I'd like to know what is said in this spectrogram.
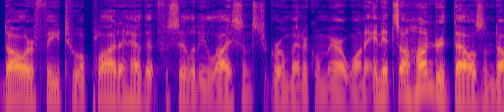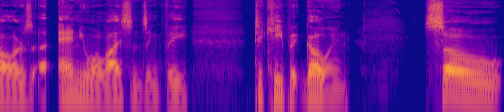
dollar fee to apply to have that facility licensed to grow medical marijuana, and it's a hundred thousand dollars uh, annual licensing fee to keep it going. So,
